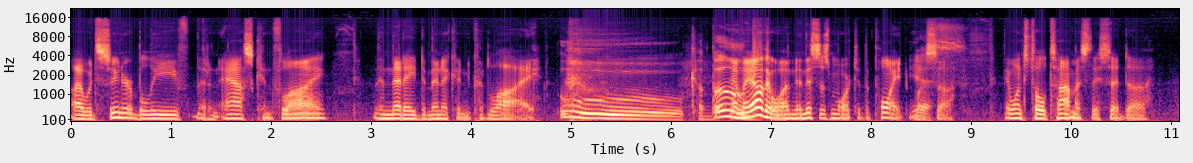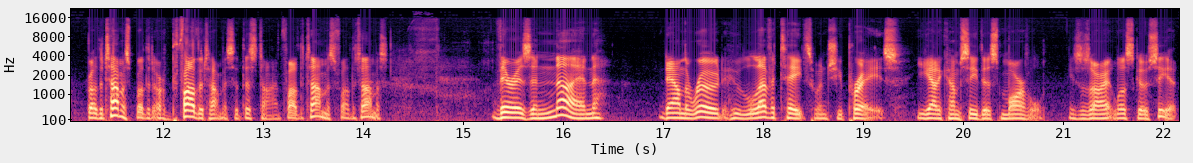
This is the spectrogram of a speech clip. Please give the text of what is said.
"I would sooner believe that an ass can fly." Than that a Dominican could lie. Ooh, kaboom. And my other one, and this is more to the point, yes. was uh, they once told Thomas, they said, uh, Brother Thomas, Brother, or Father Thomas at this time, Father Thomas, Father Thomas, there is a nun down the road who levitates when she prays. You got to come see this marvel. He says, All right, let's go see it.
